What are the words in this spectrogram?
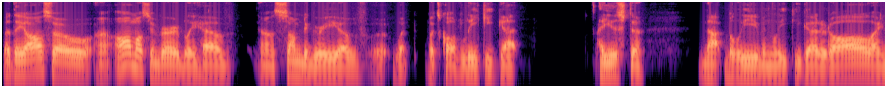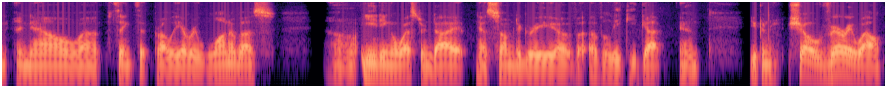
but they also uh, almost invariably have uh, some degree of uh, what what's called leaky gut. I used to not believe in leaky gut at all. I, I now uh, think that probably every one of us uh, eating a Western diet has some degree of, of a leaky gut. And you can show very well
